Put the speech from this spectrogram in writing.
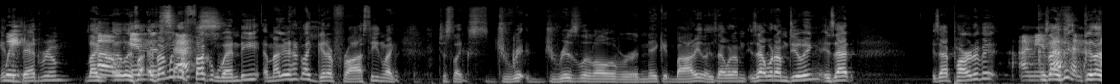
In Wait. the bedroom, like Oh, if, if I'm gonna fuck Wendy, am I gonna have to like get a frosty and like just like dri- drizzle it all over a naked body? Like, is that what I'm? Is that what I'm doing? Is that is that part of it? I mean, 'Cause I think- an I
